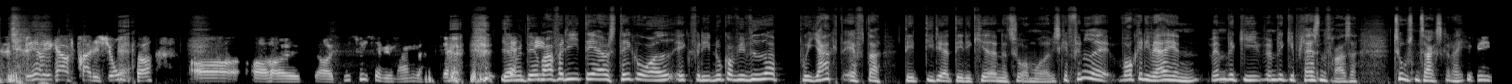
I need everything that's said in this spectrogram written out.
Det har vi ikke haft tradition for, og, og, og det synes jeg, vi mangler. Ja. Jamen, det er bare fordi, det er jo stikordet, ikke? Fordi nu går vi videre på jagt efter det, de der dedikerede naturområder. Vi skal finde ud af, hvor kan de være henne? Hvem vil give, hvem vil give pladsen fra sig? Tusind tak skal du have.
